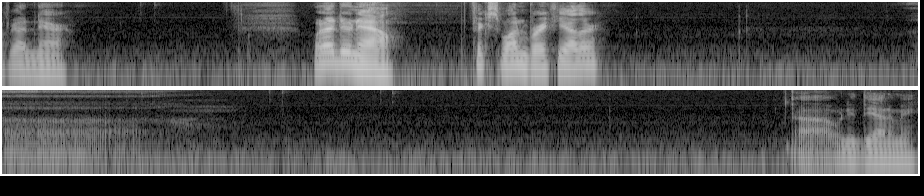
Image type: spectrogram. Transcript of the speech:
I've got an error. What do I do now? Fix one, break the other? Uh, uh, we need the enemy.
